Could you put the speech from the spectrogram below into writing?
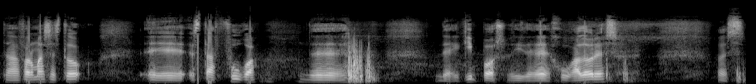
todas formas, esto, eh, esta fuga de, de equipos y de jugadores, pues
